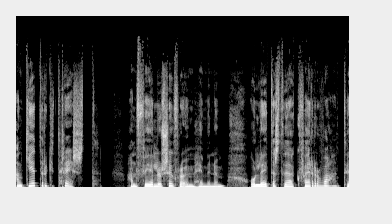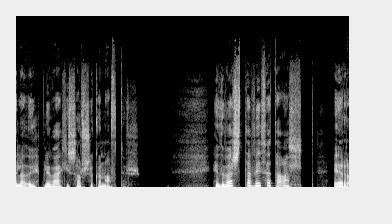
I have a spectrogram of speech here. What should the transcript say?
Hann getur ekki treyst. Hann felur sig frá umheiminum og leitast við að hverfa til að upplifa ekki sársökan aftur. Hefur versta við þetta allt er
